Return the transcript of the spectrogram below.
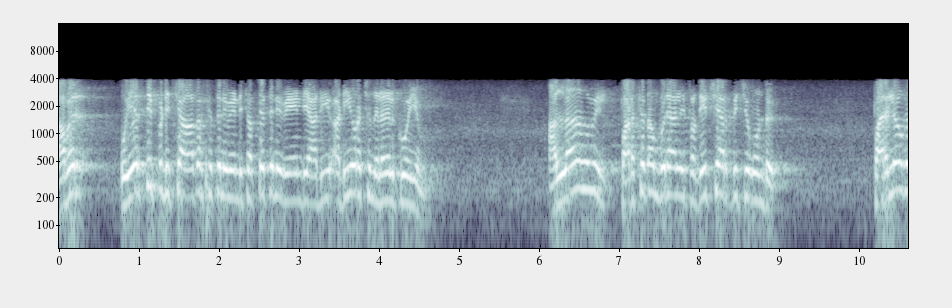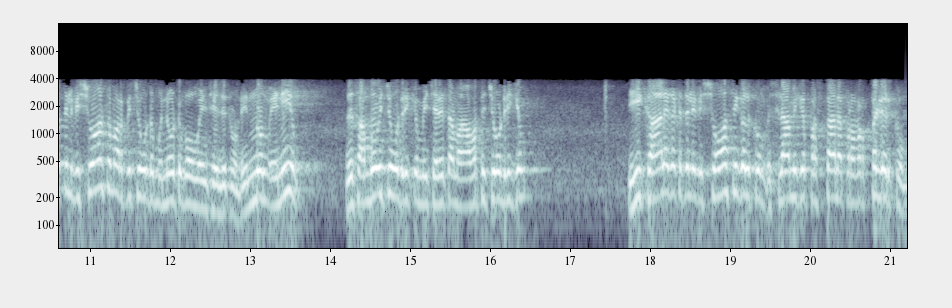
അവർ ഉയർത്തിപ്പിടിച്ച ആദർശത്തിന് വേണ്ടി സത്യത്തിന് വേണ്ടി അടി അടിയുറച്ച് നിലനിൽക്കുകയും അള്ളാഹുവിൽ പടച്ച തമ്പുരാനിൽ പ്രതീക്ഷ അർപ്പിച്ചുകൊണ്ട് പരലോകത്തിൽ വിശ്വാസം അർപ്പിച്ചുകൊണ്ട് മുന്നോട്ട് പോവുകയും ചെയ്തിട്ടുണ്ട്. ഇന്നും ഇനിയും ഇത് സംഭവിച്ചുകൊണ്ടിരിക്കും ഈ ചരിത്രം ആവർത്തിച്ചുകൊണ്ടിരിക്കും. ഈ കാലഘട്ടത്തിലെ വിശ്വാസികൾക്കും ഇസ്ലാമിക പ്രസ്ഥാന പ്രവർത്തകർക്കും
